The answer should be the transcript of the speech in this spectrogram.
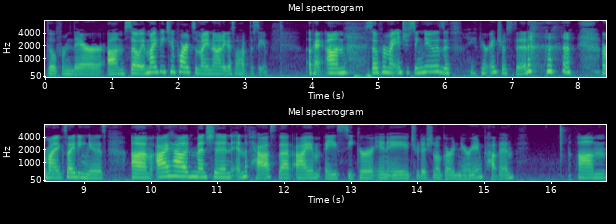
go from there. Um, so it might be two parts, it might not. I guess I'll have to see. Okay, um, so for my interesting news, if if you're interested, or my exciting news, um, I had mentioned in the past that I am a seeker in a traditional Gardnerian coven. Um,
